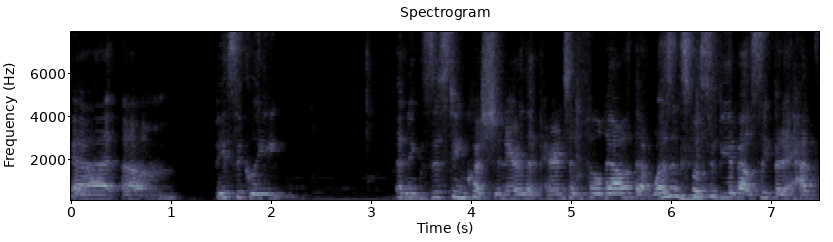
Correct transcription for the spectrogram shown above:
at um, basically an existing questionnaire that parents had filled out that wasn't mm-hmm. supposed to be about sleep, but it had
